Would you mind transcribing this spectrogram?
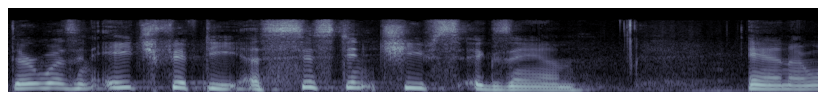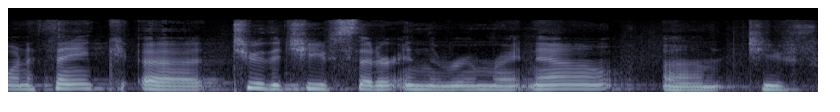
There was an H50 Assistant Chief's exam. And I want to thank uh, two of the chiefs that are in the room right now um, Chief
